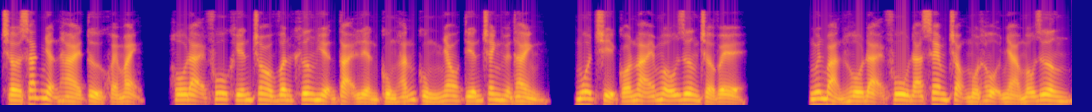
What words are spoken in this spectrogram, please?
Chờ xác nhận hài tử khỏe mạnh, Hồ Đại Phu khiến cho Vân Khương hiện tại liền cùng hắn cùng nhau tiến tranh huyện thành, mua chỉ có nãi mẫu dương trở về. Nguyên bản Hồ Đại Phu đã xem trọng một hộ nhà mẫu dương,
